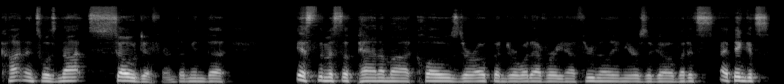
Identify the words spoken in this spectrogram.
continents was not so different. I mean, the Isthmus of Panama closed or opened or whatever, you know, three million years ago. But it's, I think it's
